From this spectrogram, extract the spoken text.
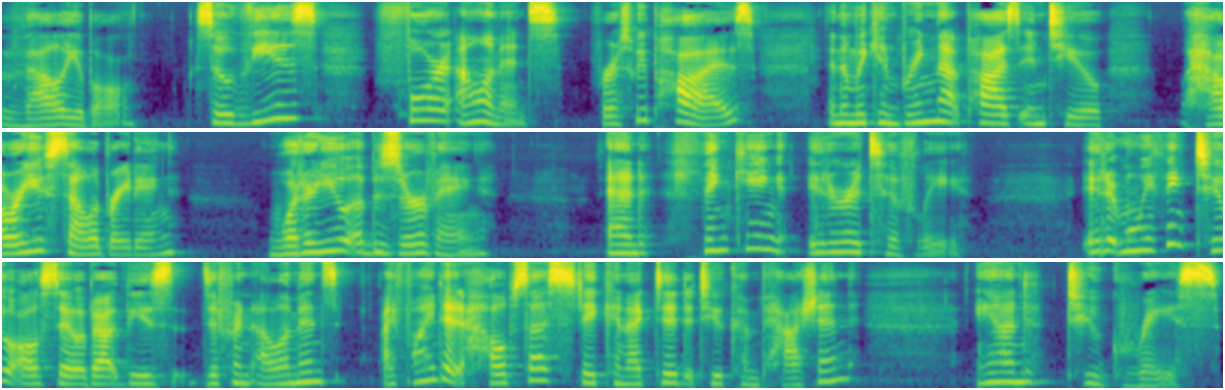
valuable. So these four elements First, we pause, and then we can bring that pause into how are you celebrating? What are you observing? And thinking iteratively. It, when we think too also about these different elements, I find it helps us stay connected to compassion and to grace.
